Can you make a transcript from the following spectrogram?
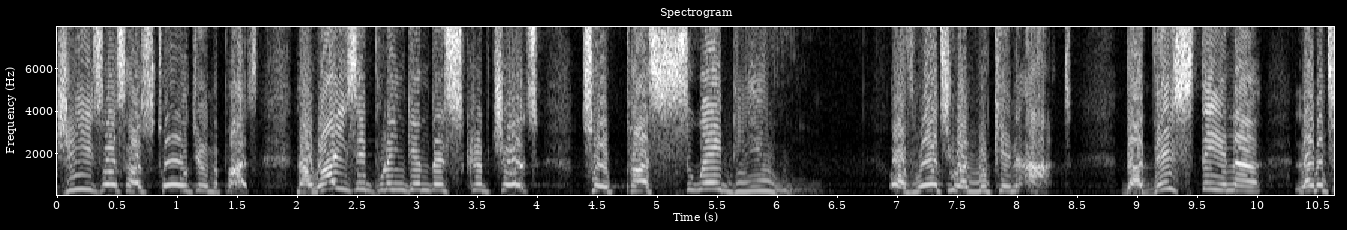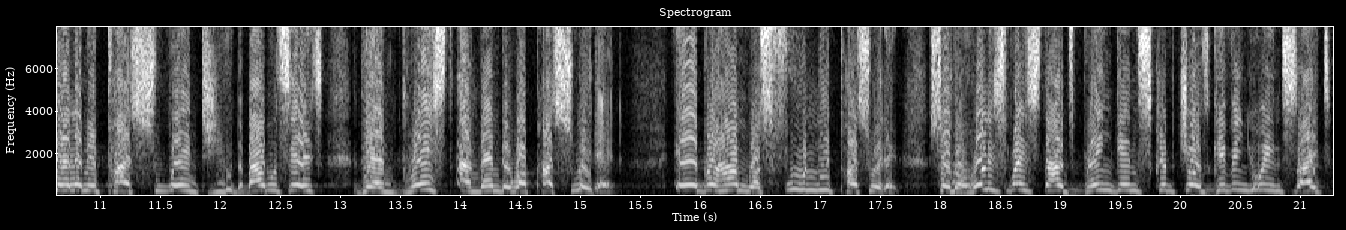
Jesus has told you in the past. Now, why is he bringing the scriptures? To persuade you of what you are looking at. That this thing, uh, let me tell, let me persuade you. The Bible says they embraced and then they were persuaded. Abraham was fully persuaded. So the Holy Spirit starts bringing scriptures, giving you insight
